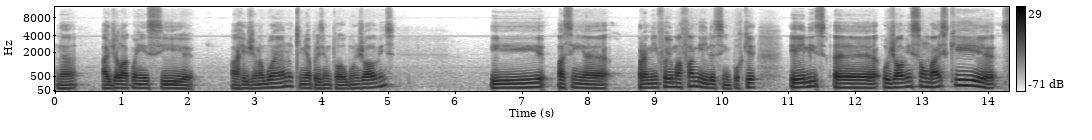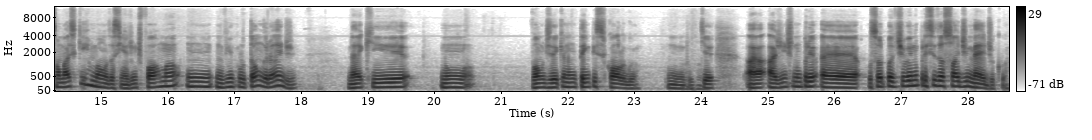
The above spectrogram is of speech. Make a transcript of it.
Né? Aí de lá conheci a Regina Bueno, que me apresentou alguns jovens. E, assim, é, para mim foi uma família, assim, porque eles, é, os jovens são mais que são mais que irmãos, assim, a gente forma um, um vínculo tão grande, né, que não, vamos dizer que não tem psicólogo no mundo, uhum. porque a, a, gente não é, o soro positivo não precisa só de médico,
